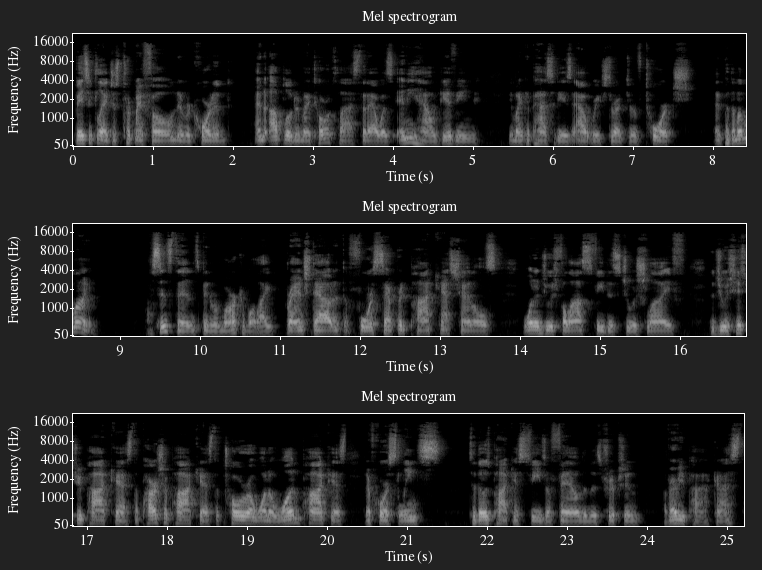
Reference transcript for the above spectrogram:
Basically, I just took my phone and recorded and uploaded my Torah class that I was anyhow giving in my capacity as outreach director of Torch and put them online. Since then, it's been remarkable. I branched out into four separate podcast channels, one on Jewish philosophy, This Jewish Life, the Jewish History Podcast, the Parsha Podcast, the Torah 101 Podcast, and of course, links to those podcast feeds are found in the description of every podcast.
